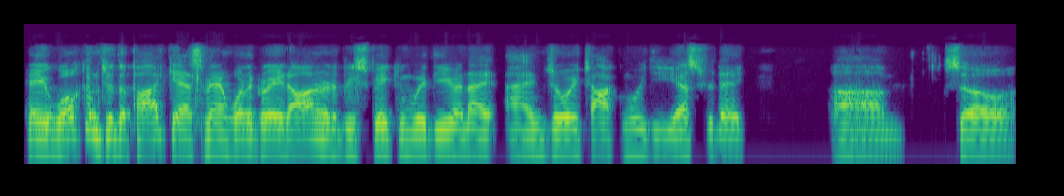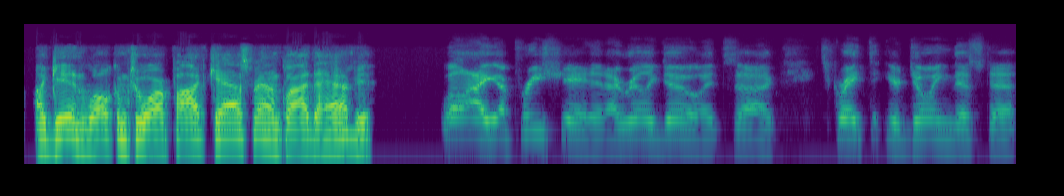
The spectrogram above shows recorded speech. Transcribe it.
hey, welcome to the podcast, man. What a great honor to be speaking with you. And I, I enjoyed talking with you yesterday. Um, so again, welcome to our podcast, man. I'm glad to have you. Well, I appreciate it. I really do. It's uh, it's great that you're doing this to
